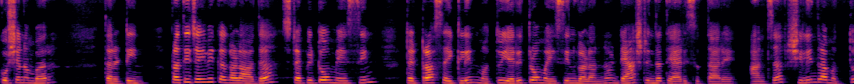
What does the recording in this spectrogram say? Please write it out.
ಕ್ವಶನ್ ನಂಬರ್ ತರ್ಟೀನ್ ಪ್ರತಿಜೈವಿಕಗಳಾದ ಸ್ಟೆಪಿಟೋಮೇಸಿನ್, ಟೆಟ್ರಾಸೈಕ್ಲಿನ್ ಮತ್ತು ಎರಿಥ್ರೋಮೈಸಿನ್ಗಳನ್ನು ಡ್ಯಾಶ್ರಿಂದ ತಯಾರಿಸುತ್ತಾರೆ. ಆನ್ಸರ್, ಶಿಲೀಂಧ್ರ ಮತ್ತು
